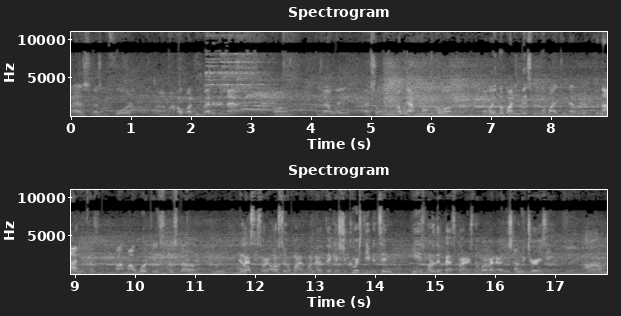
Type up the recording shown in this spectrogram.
as as before. Um, I hope I do better than that. Um, Cause that way, that's only that way I can only go up. That way nobody miss me. Nobody can ever deny me because my, my work is, is thorough. And lastly, sorry, also one, one other thing is Shakur Stevenson. He's one of the best fighters in the world right now. He's from New Jersey. Um,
